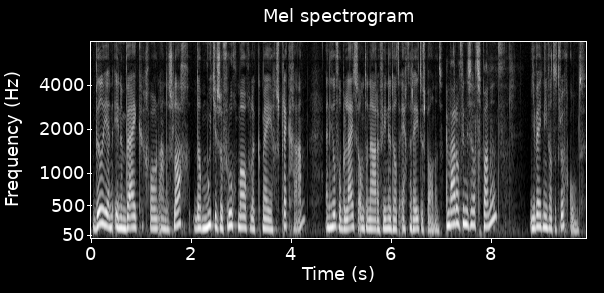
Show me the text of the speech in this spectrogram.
Wil je in een wijk gewoon aan de slag, dan moet je zo vroeg mogelijk mee in gesprek gaan. En heel veel beleidsambtenaren vinden dat echt rete spannend. En waarom vinden ze dat spannend? je weet niet wat er terugkomt.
